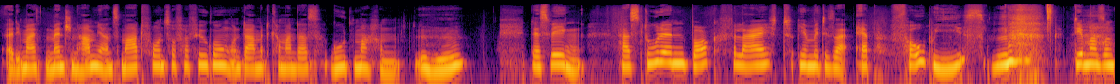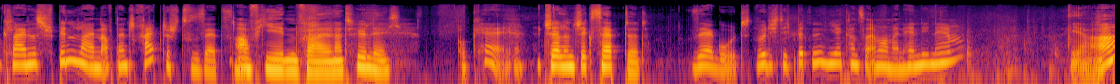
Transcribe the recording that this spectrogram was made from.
Äh, die meisten Menschen haben ja ein Smartphone zur Verfügung und damit kann man das gut machen. Mhm. Deswegen, hast du denn Bock vielleicht hier mit dieser App Phobies dir mal so ein kleines Spinnlein auf deinen Schreibtisch zu setzen? Auf jeden Fall, natürlich. Okay. Challenge accepted. Sehr gut. Würde ich dich bitten, hier kannst du einmal mein Handy nehmen. Ja.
